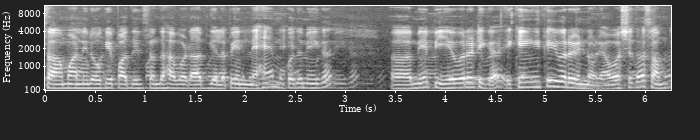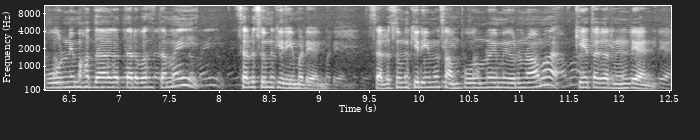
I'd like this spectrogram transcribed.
සාමාන්‍ය ලෝකයේ පද්ධති සඳහා වඩාත් ගැලපෙන්නේ නැහැ. මොකද මේක මේ පියවර ටික එකෙන් එක ඉවර වෙන්න ඕනේ. අවශ්‍යතා සම්පූර්ණයෙන්ම හදාගත්තාට පස්සේ තමයි සැලසුම් කිරීමට යන්නේ. සැලසුම් කිරීම සම්පූර්ණයෙන්ම ඉවරුනාම කේතකරණයට යන්නේ.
